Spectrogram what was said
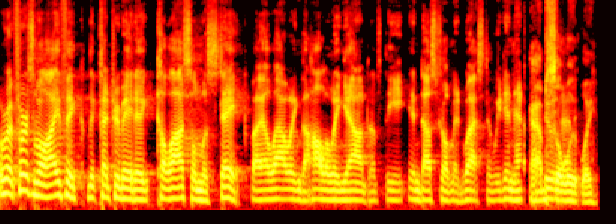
Well, first of all, I think the country made a colossal mistake by allowing the hollowing out of the industrial Midwest, and we didn't have to absolutely.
